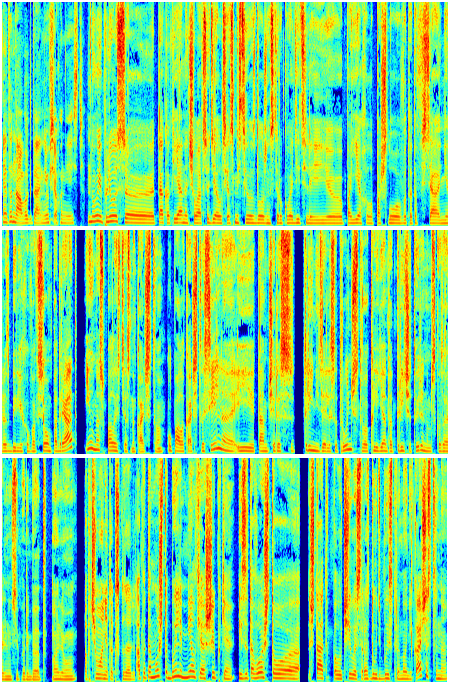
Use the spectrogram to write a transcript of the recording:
Это навык, да, не у всех он есть. Ну и плюс, э, так как я начала все делать, я сместилась с должности руководителя и э, поехала, пошло вот эта вся неразбериха во всем подряд, и у нас упало, естественно, качество. Упало качество сильно, и там через три недели сотрудничества клиента 3-4 нам сказали, ну типа, ребят, алло. А почему они так сказали? А потому что были мелкие ошибки. Из-за того, что штат получилось раздуть быстро, но некачественно,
